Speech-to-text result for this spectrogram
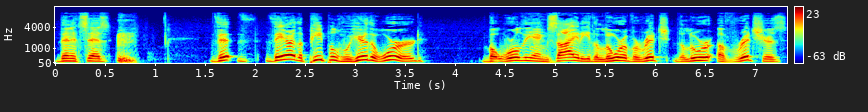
Then it says, they are the people who hear the word, but worldly anxiety, the lure of a rich, the lure of riches,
